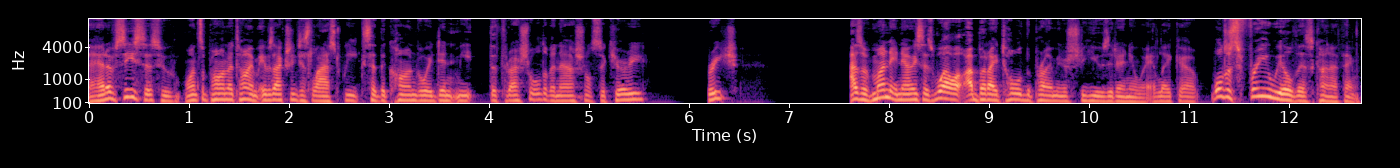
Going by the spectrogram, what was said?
the head of CSIS, who once upon a time, it was actually just last week, said the convoy didn't meet the threshold of a national security breach. As of Monday, now he says, well, uh, but I told the prime minister to use it anyway. Like, uh, we'll just freewheel this kind of thing.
